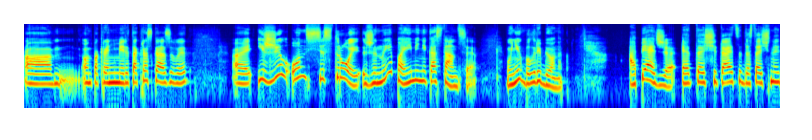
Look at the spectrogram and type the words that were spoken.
А, он, по крайней мере, так рассказывает. А, и жил он с сестрой жены по имени Костанция. У них был ребенок. Опять же, это считается достаточно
